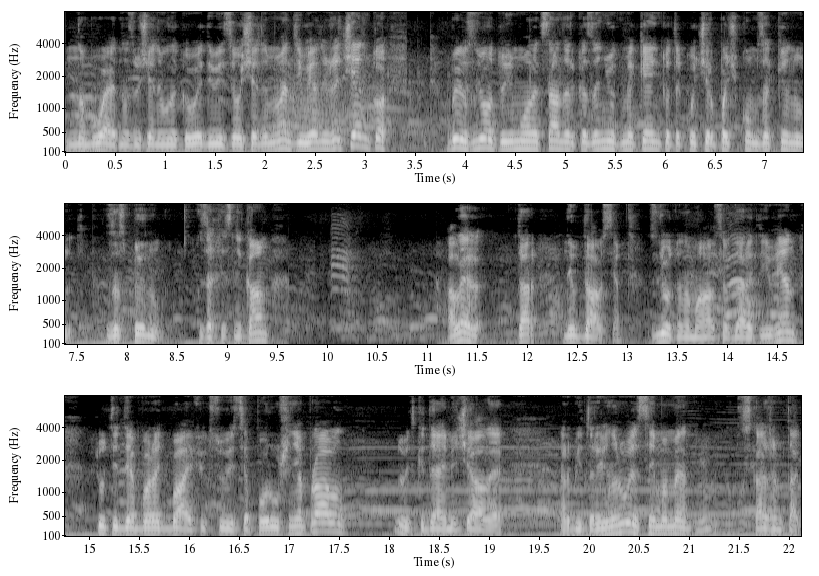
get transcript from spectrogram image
набувають надзвичайно великої. Дивіться, ще один момент. Євген Жаченко бив з льоту, йому Олександр Казанюк м'якенько тако черпачком закинув за спину захисникам. Але вдар не вдався. З льоту намагався вдарити Євген. Тут іде боротьба і фіксується порушення правил. Ну, відкидає м'яча, але арбітр ігнорує цей момент. Ну, скажімо так,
